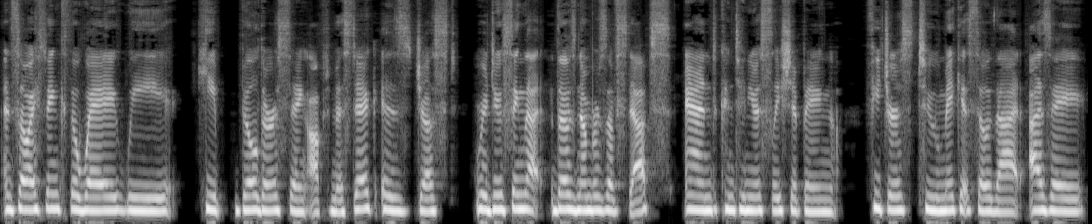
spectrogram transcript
And so I think the way we keep builders staying optimistic is just reducing that, those numbers of steps and continuously shipping features to make it so that as a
